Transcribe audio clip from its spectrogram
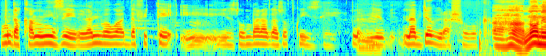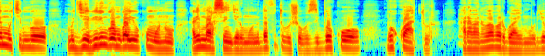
ubundi akamwizerera niba wadafite izo mbaraga zo kwizera. Nabyo- birashoboka. Aha none mu gihe biri ngombwa yuko umuntu arimo arasengera umuntu udafite ubushobozi bwo kwatura. Hari abantu baba barwaye mu buryo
